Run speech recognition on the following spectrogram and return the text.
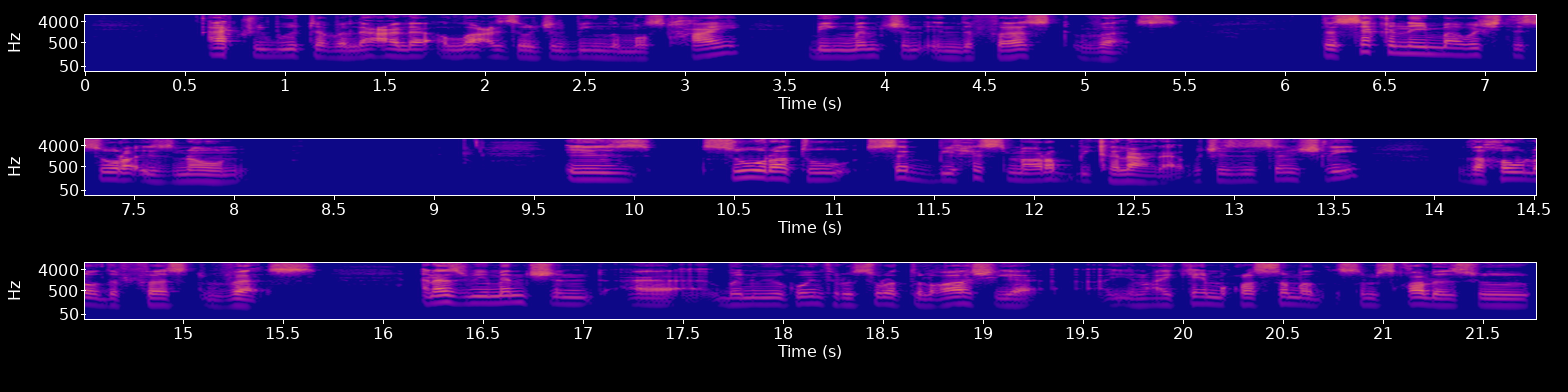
attribute of Al-A'la, Allah Azza wa Jal being the Most High, being mentioned in the first verse. The second name by which this surah is known is Surah Sabbih Isma Rabbika Al-A'la, which is essentially the whole of the first verse. And as we mentioned uh, when we were going through Surah Al-Ghashiyah, you know, I came across some of, some scholars who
